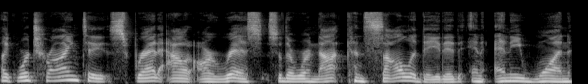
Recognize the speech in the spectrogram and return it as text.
Like we're trying to spread out our risks so that we're not consolidated in any one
